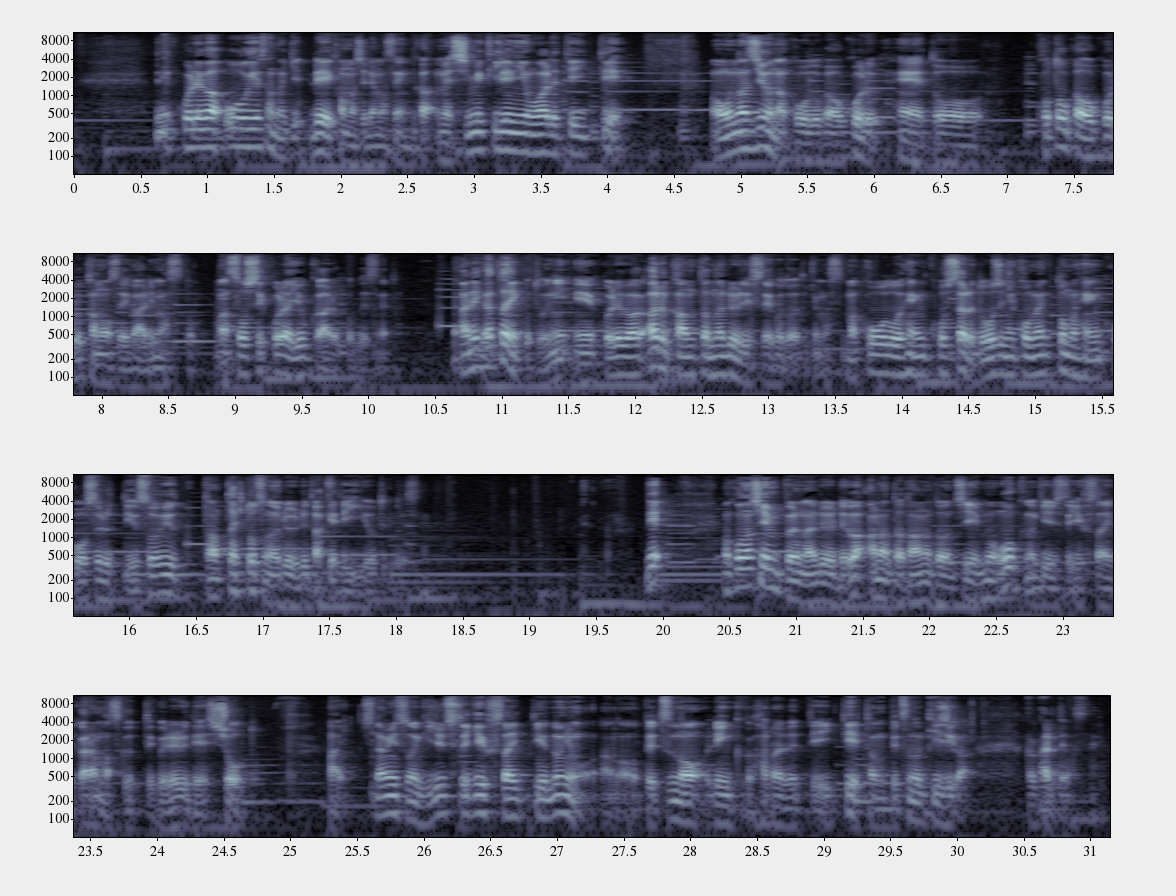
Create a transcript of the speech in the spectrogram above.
で、これは大げさな例かもしれませんが、締め切りに追われていて、ま同じような行動が起こる、えーと、ことが起こる可能性がありますと。まあ、そしてこれはよくあることですねと。ありがたいことに、えー、これはある簡単なルールで防ぐことができます。まあ、コードを変更したら同時にコメントも変更するっていう、そういうたった一つのルールだけでいいよということですね。で、まあ、このシンプルなルールはあなたとあなたのチームを多くの技術的負債からま救ってくれるでしょうと。はい、ちなみにその技術的負債っていうのにもあの別のリンクが貼られていて、多分別の記事が書かれてますね。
